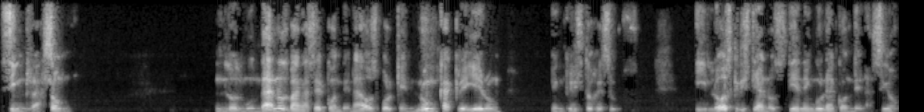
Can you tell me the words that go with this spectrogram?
sin razón. Los mundanos van a ser condenados porque nunca creyeron en Cristo Jesús. Y los cristianos tienen una condenación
